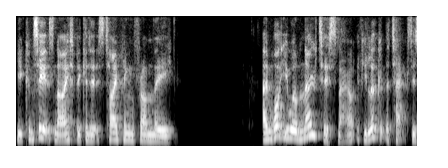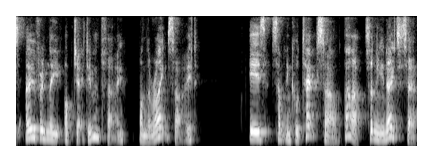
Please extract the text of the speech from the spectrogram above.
You can see it's nice because it's typing from the and what you will notice now, if you look at the text, is over in the object info on the right side is something called text style. Ah, suddenly you notice it.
